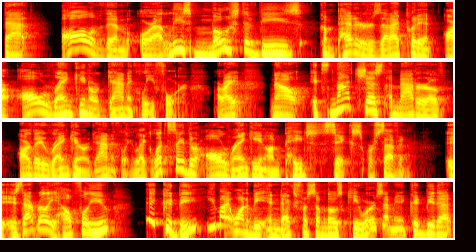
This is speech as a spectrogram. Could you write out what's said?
that all of them, or at least most of these competitors that I put in, are all ranking organically for. All right. Now, it's not just a matter of are they ranking organically? Like, let's say they're all ranking on page six or seven. Is that really helpful you? It could be. You might want to be indexed for some of those keywords. I mean, it could be that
